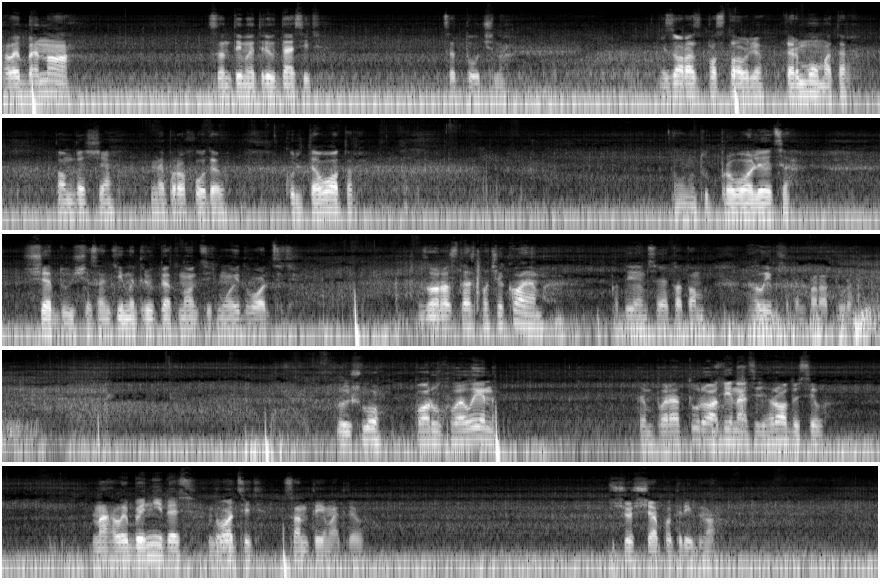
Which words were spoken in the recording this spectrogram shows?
Глибина сантиметрів 10. Це точно. І зараз поставлю термометр там, де ще не проходив культиватор. Воно тут провалюється ще дужче, сантиметрів 15, мої 20. Зараз теж почекаємо, подивимося, яка там глибша температура. Пройшло пару хвилин. Температура 11 градусів. На глибині десь 20 сантиметрів. Що ще потрібно?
